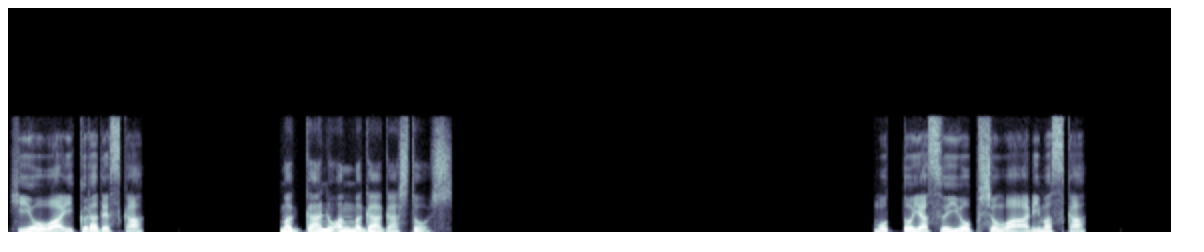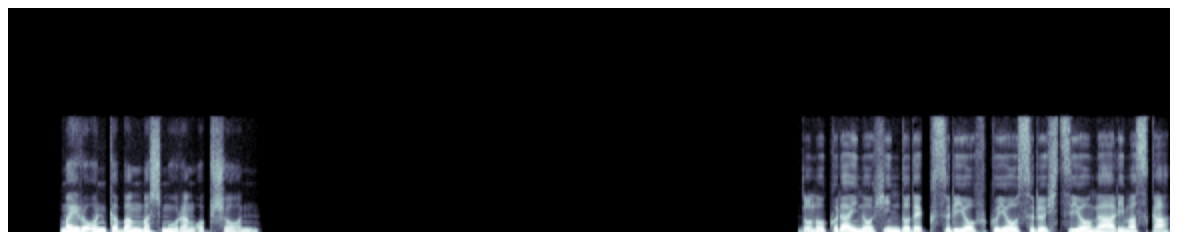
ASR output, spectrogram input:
費用はいくらですか Magkano ang magagastos? もっと安いオプションはありますか Mayroon ka bang mas murang opsyon? どのくらいの頻度で薬を服用する必要がありますか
